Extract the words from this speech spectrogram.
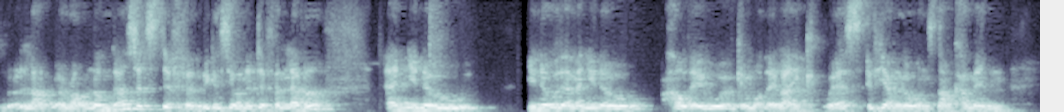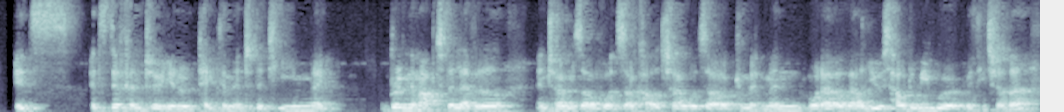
around longer. So it's different because you're on a different level and you know, you know them and you know how they work and what they like. Whereas if younger ones now come in, it's, it's different to, you know, take them into the team, like bring them up to the level in terms of what's our culture, what's our commitment, what are our values, how do we work with each other.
